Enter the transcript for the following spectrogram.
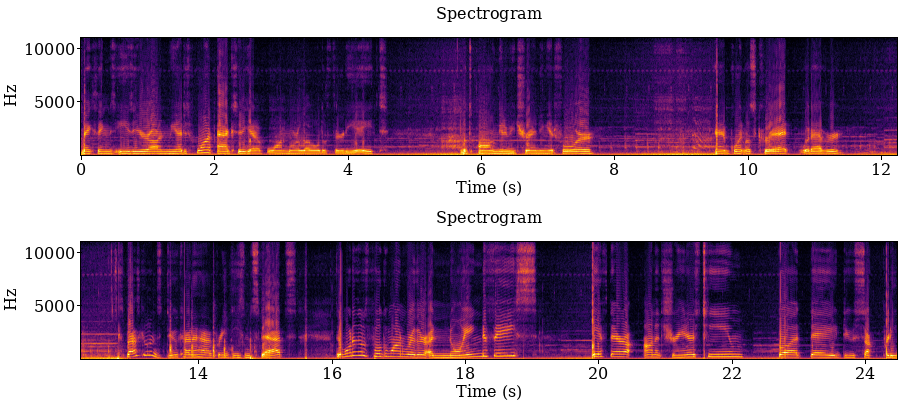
Make things easier on me. I just want Axew to get up one more level to 38. That's all I'm going to be training it for. And pointless crit, whatever. Basculins do kind of have pretty decent stats. They're one of those Pokemon where they're annoying to face if they're on a trainer's team, but they do suck pretty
